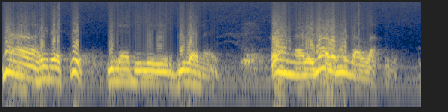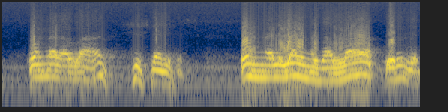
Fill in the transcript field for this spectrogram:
ne ahireti bilebilir, bilemez. Onları yalnız Allah bilir. Onlar Allah'ın süsleridir. Onları yalnız Allah görür.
